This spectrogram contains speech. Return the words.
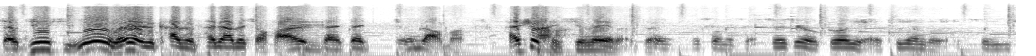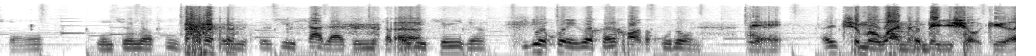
小惊喜，因为我也是看着他家的小孩在在成长嘛，还是很欣慰的。对对，，没错没错。所以这首歌也推荐给收音前年轻的父母，可以回去下载给你小 baby 听一听，一定会有一个很好的互动的。哎，这么万能的一首歌，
